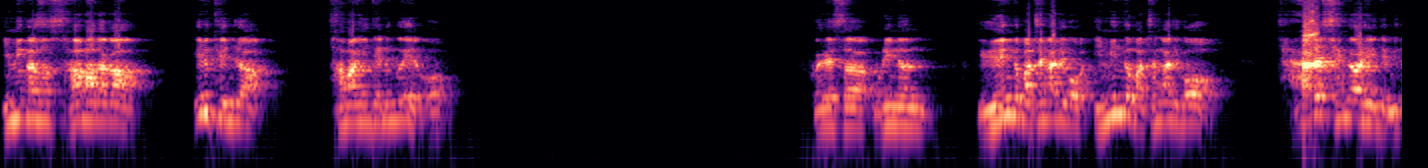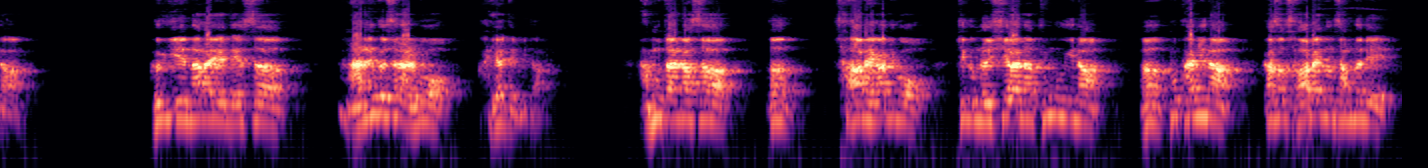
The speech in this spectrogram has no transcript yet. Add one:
이민 가서 사업하다가 이렇게 이제 사망이 되는 거예요. 그래서 우리는 유행도 마찬가지고 이민도 마찬가지고 잘 생각을 해야 됩니다. 거기에 나라에 대해서 많은 것을 알고 가야 됩니다. 아무 땅 가서 어, 사업해가지고 지금 러시아나 중국이나 어, 북한이나 가서 사업했는 사람들이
